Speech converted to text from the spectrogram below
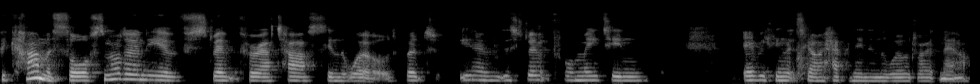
become a source not only of strength for our tasks in the world but you know the strength for meeting everything that's going happening in the world right now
